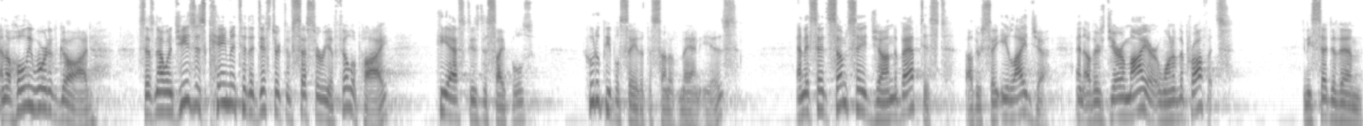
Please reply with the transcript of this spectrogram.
And the holy word of God says Now, when Jesus came into the district of Caesarea Philippi, he asked his disciples, Who do people say that the Son of Man is? And they said, Some say John the Baptist, others say Elijah, and others Jeremiah or one of the prophets. And he said to them,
